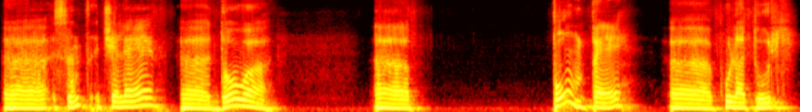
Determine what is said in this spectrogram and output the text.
uh, sunt cele uh, două uh, pompe uh, cu lături,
